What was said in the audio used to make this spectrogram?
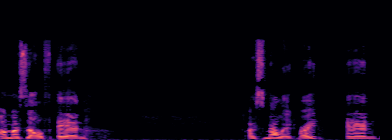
on myself. And I smell it, right? And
